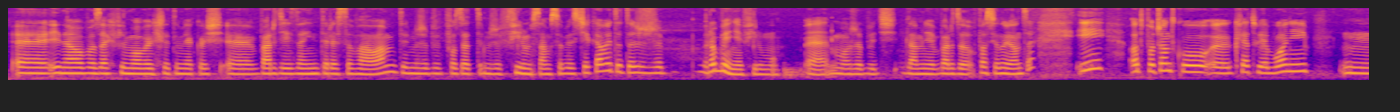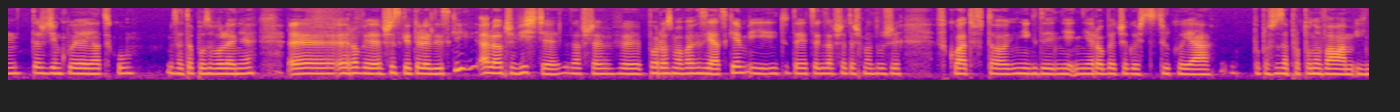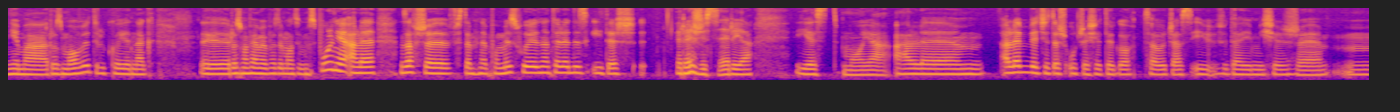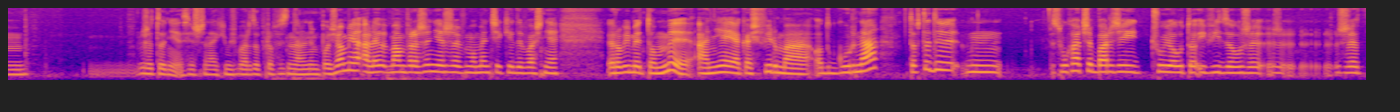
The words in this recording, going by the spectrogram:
e, i na obozach filmowych się tym jakoś bardziej zainteresowałam. Tym, żeby poza tym, że film sam sobie jest ciekawy, to też, że robienie filmu e, może być dla mnie bardzo pasjonujące. I od początku e, Kwiatu Jabłoni, mm, też dziękuję Jacku za to pozwolenie. E, robię wszystkie teledyski, ale oczywiście zawsze w, po rozmowach z Jackiem i tutaj Jacek zawsze też ma duży wkład w to. Nigdy nie, nie robię czegoś, co tylko ja po prostu zaproponowałam i nie ma rozmowy, tylko jednak e, rozmawiamy potem o tym wspólnie, ale zawsze wstępne pomysły na teledysk i też reżyseria jest moja, ale, ale wiecie, też uczę się tego cały czas i wydaje mi się, że... Że to nie jest jeszcze na jakimś bardzo profesjonalnym poziomie, ale mam wrażenie, że w momencie, kiedy właśnie robimy to my, a nie jakaś firma odgórna, to wtedy mm, słuchacze bardziej czują to i widzą, że, że, że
